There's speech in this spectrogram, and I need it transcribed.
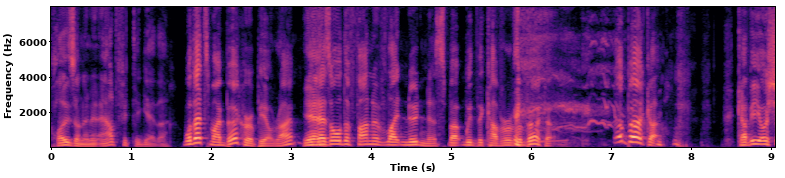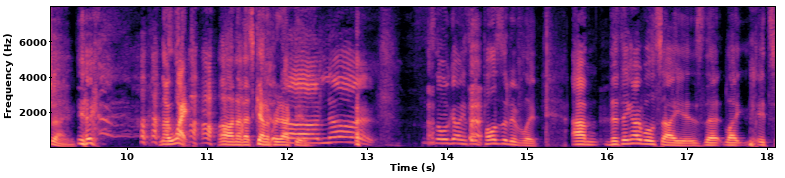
clothes on and an outfit together. Well, that's my burqa appeal, right? Yeah. It has all the fun of like nudeness, but with the cover of a burqa. a burqa. Cover your shame. no, wait. Oh no, that's counterproductive. Oh no! This is all going so positively. Um, the thing I will say is that like it's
